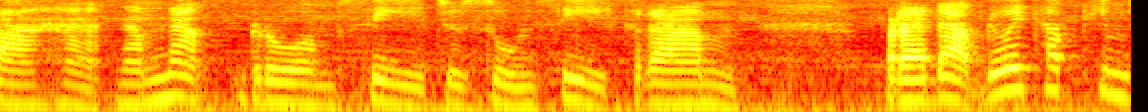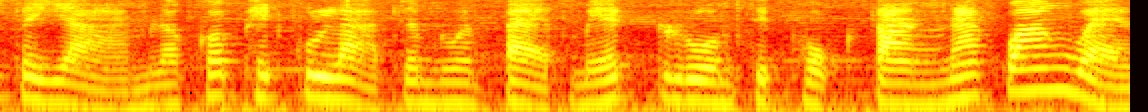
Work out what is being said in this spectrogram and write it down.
ปาหะน้ำหนักรวม 4.04 กรัม ประดับด้วยทับทิมสยาม แล้วก็เพชรกุหลาบจำนวน 8 เม็ดรวม 16 ตังค์หน้ากว้างแหวน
